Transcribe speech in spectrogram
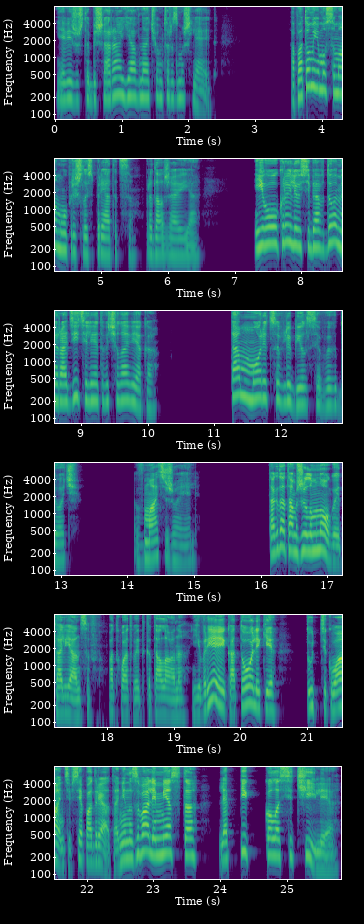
Я вижу, что Бешара явно о чем то размышляет. А потом ему самому пришлось прятаться, продолжаю я. Его укрыли у себя в доме родители этого человека. Там Морец и влюбился в их дочь, в мать Жоэль. Тогда там жило много итальянцев, подхватывает Каталана. Евреи, католики, тутти куанти, все подряд. Они называли место Ля Пиккола Сицилия,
